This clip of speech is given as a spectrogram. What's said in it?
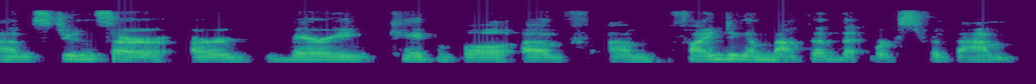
um, students are, are very capable of um, finding a method that works for them.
